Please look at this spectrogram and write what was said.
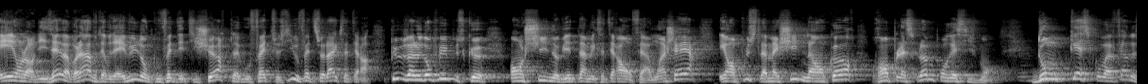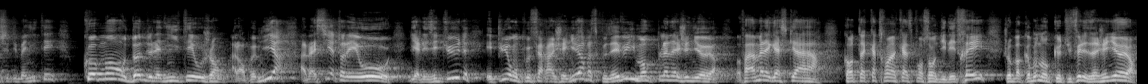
et on leur disait, bah voilà, vous avez vu, donc vous faites des t-shirts, vous faites ceci, vous faites cela, etc. Plus vous allez non plus, puisque en Chine, au Vietnam, etc., on fait à moins cher, et en plus la machine là encore remplace l'homme progressivement. Donc qu'est-ce qu'on va faire de cette humanité? Comment on donne de la dignité aux gens? Alors on peut me dire, ah bah si, attendez, oh, il y a les études, et puis on peut faire ingénieur parce que vous avez vu, il manque plein d'ingénieurs. Enfin à Madagascar, quand t'as 95% d'illettrés, je vois pas comment donc tu fais les ingénieurs.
